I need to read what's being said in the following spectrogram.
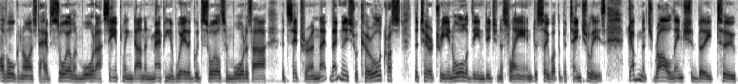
I've organised to have soil and water sampling done and mapping of where the good soils and waters are, etc. And that, that needs to occur all across the territory in all of the Indigenous land to see what the potential is. Government's role then should be to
